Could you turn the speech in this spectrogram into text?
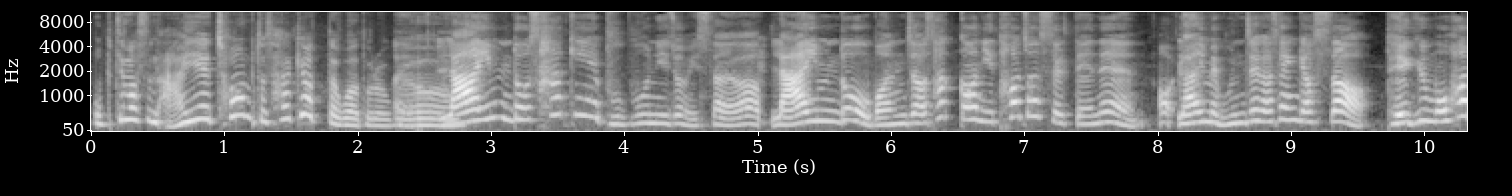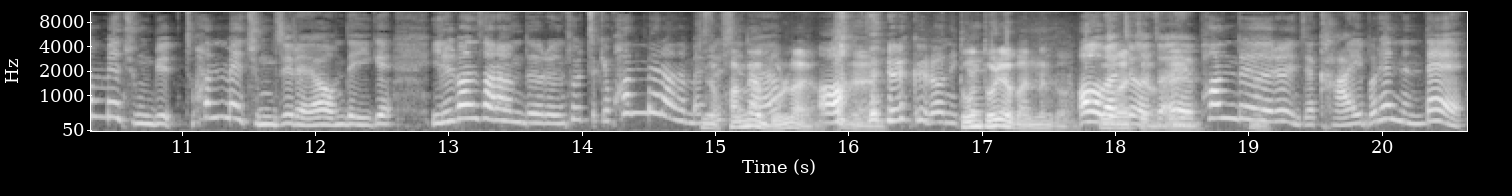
옵티머스는 아예 처음부터 사기였다고 하더라고요. 네, 라임도 사기의 부분이 좀 있어요. 라임도 먼저 사건이 터졌을 때는 어, 라임에 문제가 생겼어. 대규모 환매 중비 환매 중지래요. 근데 이게 일반 사람들은 솔직히 환매라는 말 쓰시나요? 판매 몰라요. 어, 네. 그러니까 돈 돌려받는 거. 어 맞죠 맞죠? 맞죠. 네. 예, 펀드를 이제 가입을 했는데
